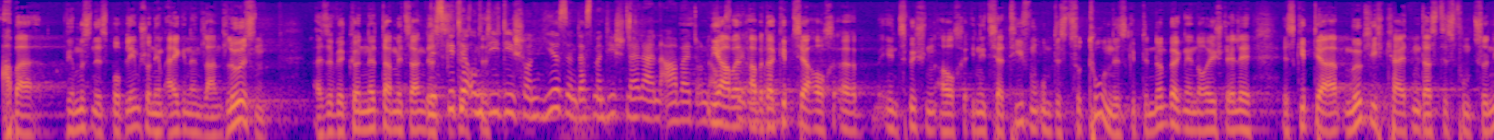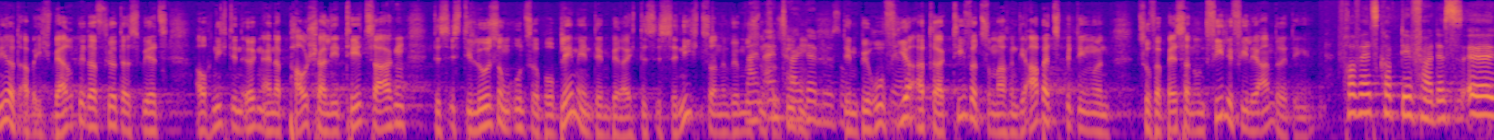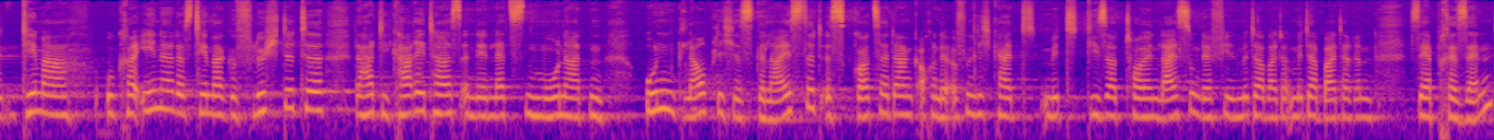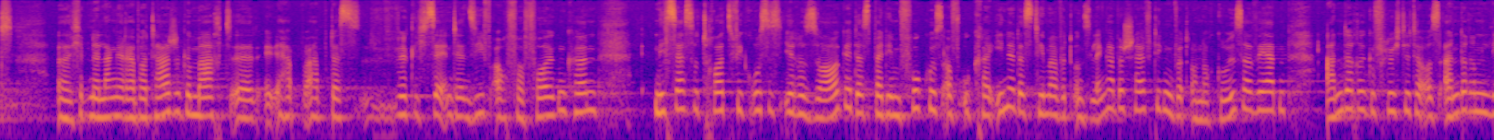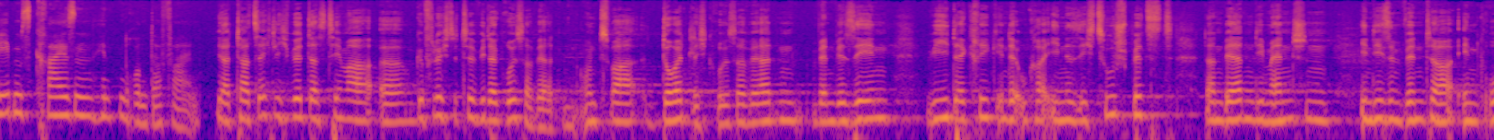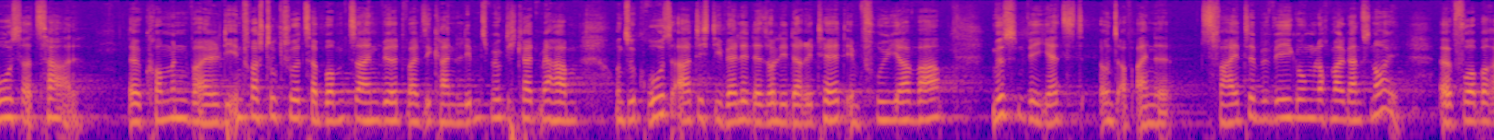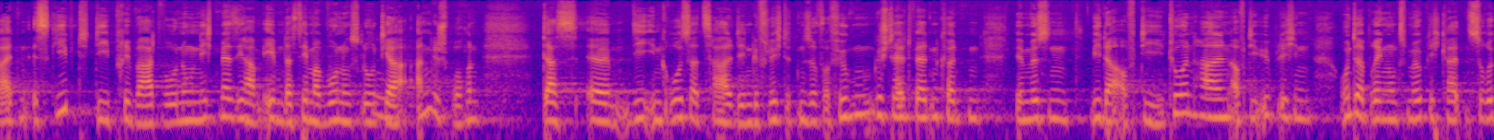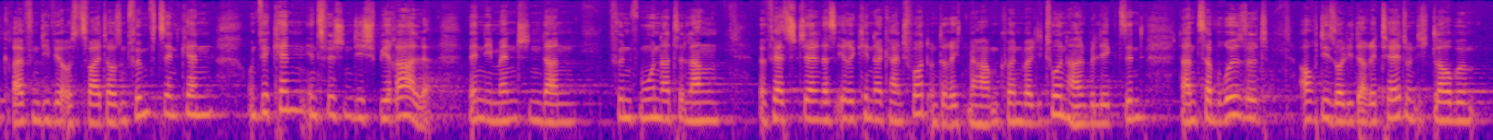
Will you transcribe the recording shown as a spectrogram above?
Aber wir müssen das Problem schon im eigenen Land lösen. Also wir können nicht damit sagen, dass... Es geht ja um die, die schon hier sind, dass man die schneller in Arbeit und Ja, aber, aber da gibt's ja auch äh, inzwischen auch Initiativen, um das zu tun. Es gibt in Nürnberg eine neue Stelle. Es gibt ja Möglichkeiten, dass das funktioniert. Aber ich werbe dafür, dass wir jetzt auch nicht in irgendeiner Pauschalität sagen, das ist die Lösung unserer Probleme in dem Bereich. Das ist sie nicht, sondern wir müssen Nein, versuchen, den Beruf ja. hier attraktiver zu machen, die Arbeitsbedingungen zu verbessern und viele, viele andere Dinge. Frau Welskop-Defa, das äh, Thema Ukraine, das Thema Geflüchtete, da hat die Caritas in den letzten Monaten Unglaubliches geleistet, ist Gott sei Dank auch in der Öffentlichkeit mit dieser tollen Leistung der vielen Mitarbeiter und Mitarbeiterinnen sehr präsent. Äh, ich habe eine lange Reportage gemacht, äh, habe hab das wirklich sehr intensiv auch verfolgen können. Nichtsdestotrotz, wie groß ist Ihre Sorge, dass bei dem Fokus auf Ukraine, das Thema wird uns länger beschäftigen, wird auch noch größer werden, andere Geflüchtete aus anderen Lebenskreisen hinten runterfallen? Ja, tatsächlich wird das Thema äh, Geflüchtete wieder größer werden. Und zwar deutlich größer werden. Wenn wir sehen, wie der Krieg in der Ukraine sich zuspitzt, dann werden die Menschen in diesem Winter in großer Zahl kommen, weil die Infrastruktur zerbombt sein wird, weil sie keine Lebensmöglichkeit mehr haben. Und so großartig die Welle der Solidarität im Frühjahr war, müssen wir jetzt uns auf eine zweite Bewegung noch mal ganz neu äh, vorbereiten. Es gibt die Privatwohnungen nicht mehr. Sie haben eben das Thema Wohnungslot mhm. ja angesprochen dass äh, die in großer Zahl den Geflüchteten zur Verfügung gestellt werden könnten. Wir müssen wieder auf die Turnhallen, auf die üblichen Unterbringungsmöglichkeiten zurückgreifen, die wir aus 2015 kennen. Und wir kennen inzwischen die Spirale. Wenn die Menschen dann fünf Monate lang äh, feststellen, dass ihre Kinder keinen Sportunterricht mehr haben können, weil die Turnhallen belegt sind, dann zerbröselt auch die Solidarität. Und ich glaube,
